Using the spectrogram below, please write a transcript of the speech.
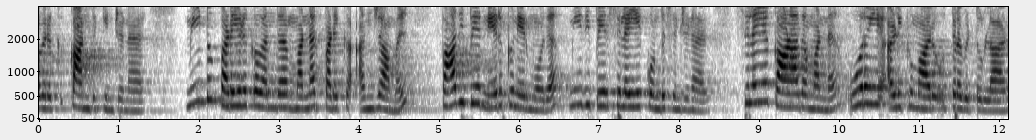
அவருக்கு காண்பிக்கின்றனர். மீண்டும் படையெடுக்க வந்த மன்னர் படைக்கு அஞ்சாமல் பாதி பேர் நேருக்கு நேர் மோத மீதி பேர் சிலையை கொண்டு சென்றனர். சிலையை காணாத மன்னர் ஊரையே அழிக்குமாறு உத்தரவிட்டுள்ளார்.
